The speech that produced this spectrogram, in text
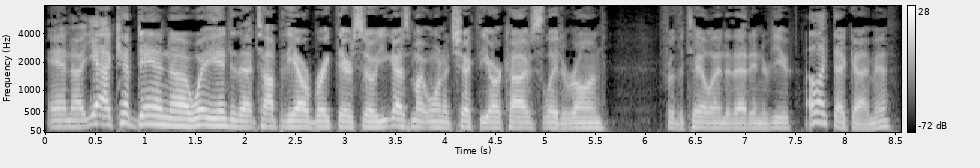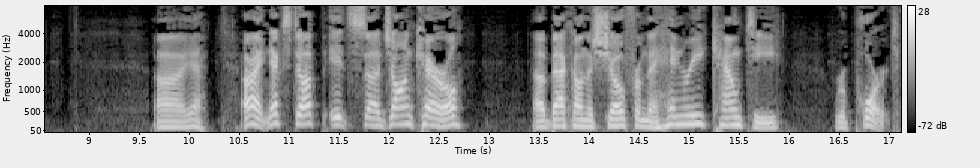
And uh, yeah, I kept Dan uh, way into that top of the hour break there, so you guys might want to check the archives later on for the tail end of that interview. I like that guy, man. Uh, yeah. All right, next up, it's uh, John Carroll uh, back on the show from the Henry County Report.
